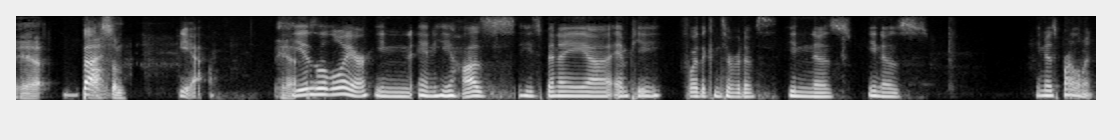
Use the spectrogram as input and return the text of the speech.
Yeah. but awesome. yeah, Yeah. he is a lawyer. He and he has he's been a uh, MP for the Conservatives. He knows he knows he knows Parliament.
